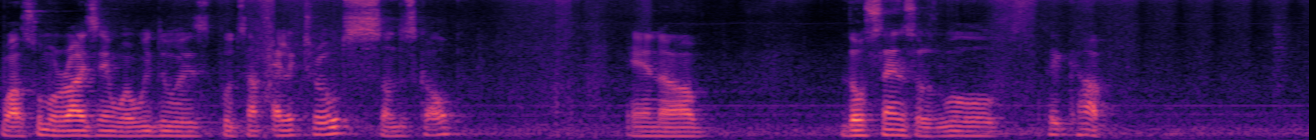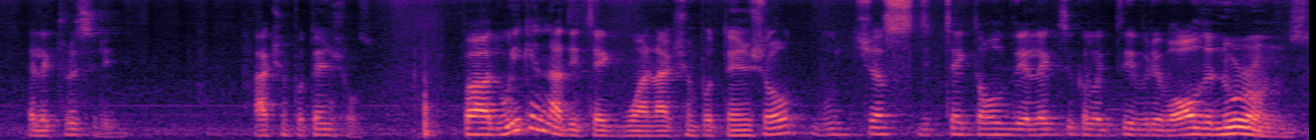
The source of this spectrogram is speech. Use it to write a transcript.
well, summarizing, what we do is put some electrodes on the scalp, and uh, those sensors will pick up electricity, action potentials. But we cannot detect one action potential, we just detect all the electrical activity of all the neurons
